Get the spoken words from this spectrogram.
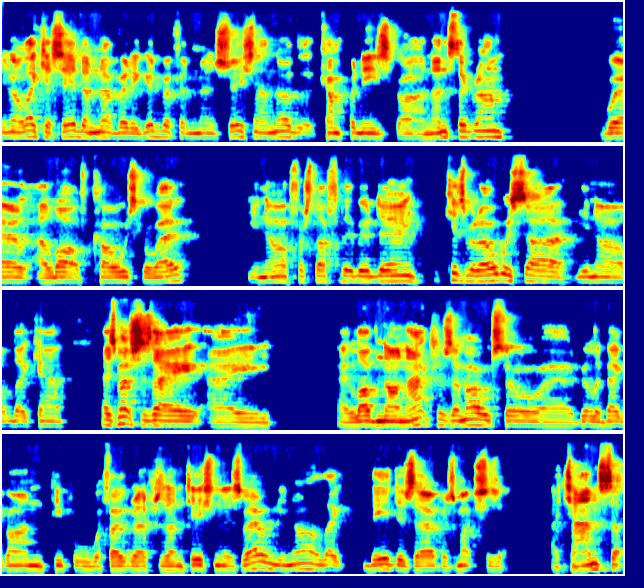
you know, like I said, I'm not very good with administration. I know that the company's got an Instagram where a lot of calls go out, you know, for stuff that we're doing. Because we're always, uh, you know, like uh, as much as I, I I love non-actors. I'm also uh, really big on people without representation as well. You know, like they deserve as much as a chance at,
